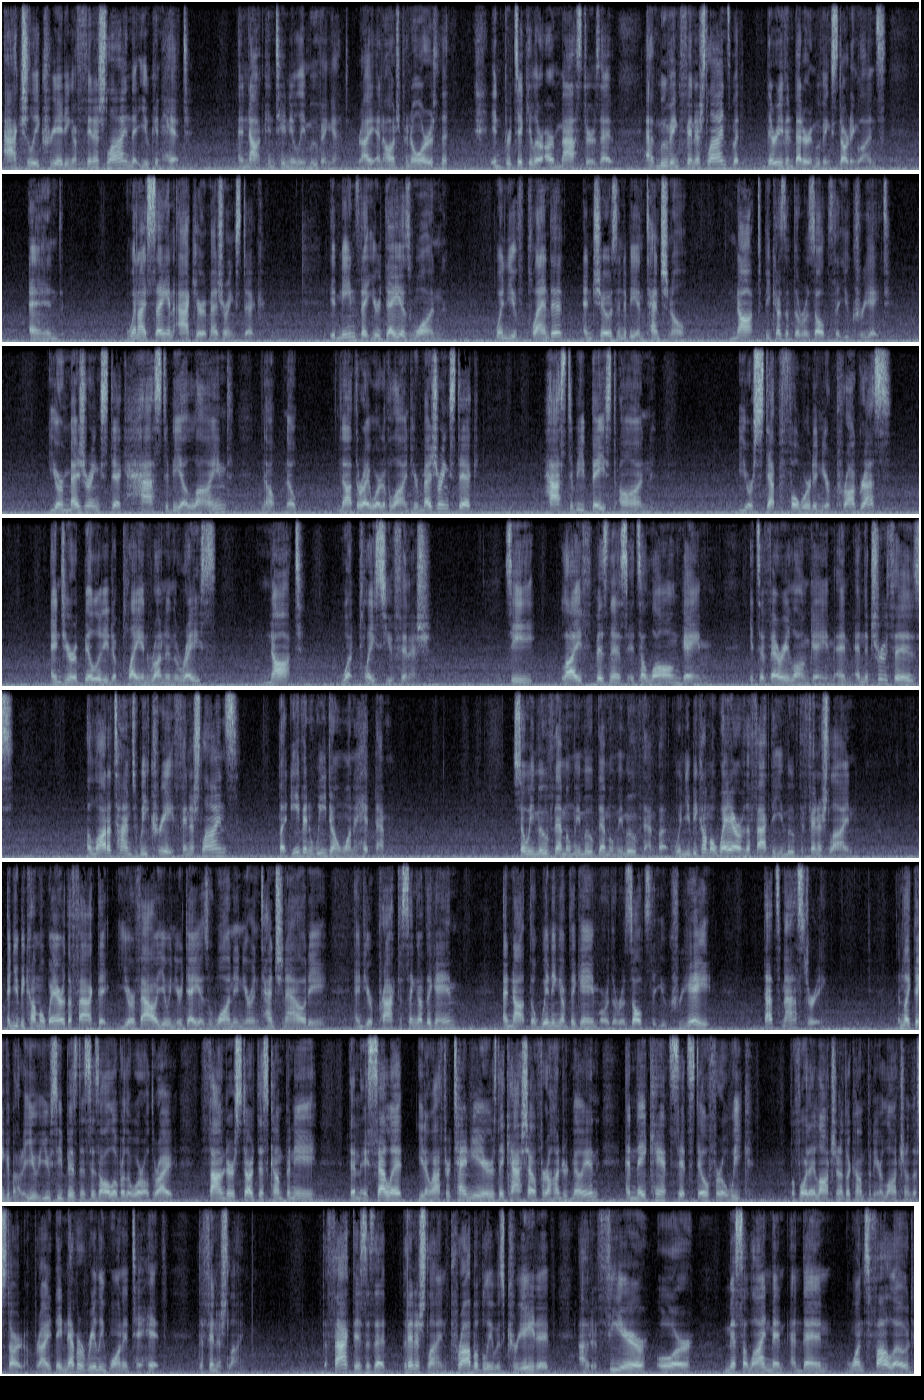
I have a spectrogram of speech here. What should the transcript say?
actually creating a finish line that you can hit and not continually moving it, right? And entrepreneurs in particular are masters at, at moving finish lines, but they're even better at moving starting lines. And when I say an accurate measuring stick, it means that your day is won when you've planned it and chosen to be intentional, not because of the results that you create. Your measuring stick has to be aligned. No, no, not the right word of aligned. Your measuring stick has to be based on your step forward and your progress and your ability to play and run in the race, not what place you finish. See, life, business, it's a long game. It's a very long game. And and the truth is a lot of times we create finish lines, but even we don't want to hit them. So we move them and we move them and we move them. But when you become aware of the fact that you move the finish line, and you become aware of the fact that your value in your day is one in your intentionality and your practicing of the game and not the winning of the game or the results that you create, that's mastery. And like think about it. You you see businesses all over the world, right? Founders start this company, then they sell it, you know, after 10 years, they cash out for 100 million and they can't sit still for a week before they launch another company or launch another startup, right? They never really wanted to hit the finish line. The fact is is that the finish line probably was created out of fear or misalignment and then once followed,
